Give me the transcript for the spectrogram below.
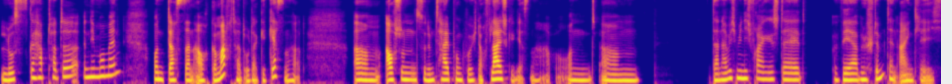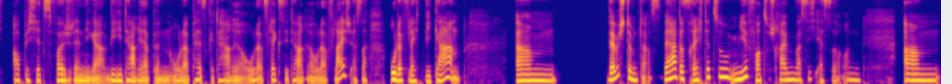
Lust gehabt hatte in dem Moment und das dann auch gemacht hat oder gegessen hat. Ähm, auch schon zu dem Zeitpunkt, wo ich noch Fleisch gegessen habe. Und ähm, dann habe ich mir die Frage gestellt, wer bestimmt denn eigentlich, ob ich jetzt vollständiger Vegetarier bin oder Pesketarier oder Flexitarier oder Fleischesser oder vielleicht vegan? Ähm, wer bestimmt das? Wer hat das Recht dazu, mir vorzuschreiben, was ich esse? Und ähm,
